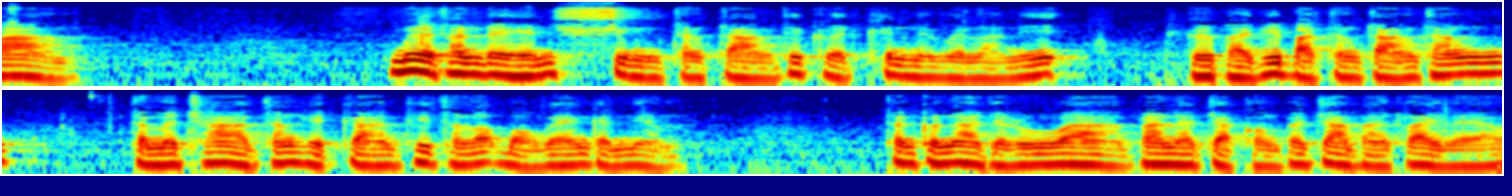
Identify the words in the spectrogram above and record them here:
ว่า เมื่อท่านได้เห็นสิ่งต่างๆที่เกิดขึ้นในเวลานี้ คือภัยพิบัติต่างๆ ทั้ง ธรรมชาติทั้งเหตุการณ์ที่ทะเลาะบอกแว้งกันเนี่ยท่านก็น่าจะรู้ว่าพระนาจักรของพระเจ้ามาใกล้แล้ว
